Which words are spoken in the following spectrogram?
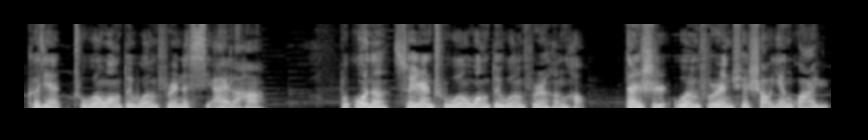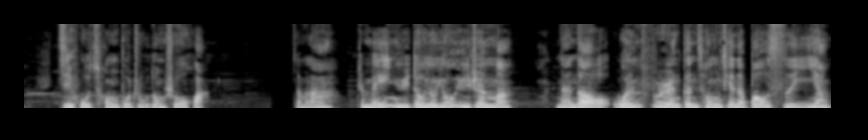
可见楚文王对文夫人的喜爱了哈。不过呢，虽然楚文王对文夫人很好，但是文夫人却少言寡语，几乎从不主动说话。怎么啦？这美女都有忧郁症吗？难道文夫人跟从前的褒姒一样？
